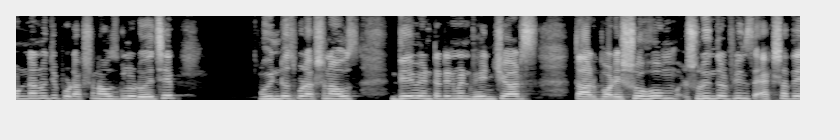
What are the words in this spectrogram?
অন্যান্য যে প্রোডাকশন হাউসগুলো রয়েছে windows production house, Dev entertainment ventures, তারপরে সোহম, সুরিন্দর ফিল্মস একসাথে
